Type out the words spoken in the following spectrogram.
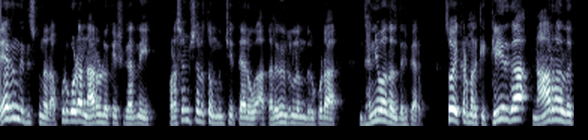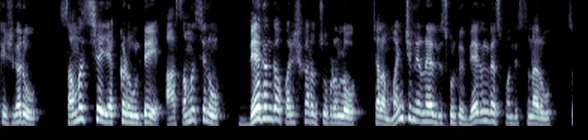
వేగంగా తీసుకున్నారు. అప్పుడు కూడా నారా లోకేష్ గారిని ప్రశంసలతో ముంచెత్తారు. ఆ తల్లిదండ్రులందరూ కూడా ధన్యవాదాలు తెలిపారు. సో ఇక్కడ మనకి క్లియర్గా నారా లోకేష్ గారు సమస్య ఎక్కడ ఉంటే ఆ సమస్యను వేగంగా పరిష్కారం చూపడంలో చాలా మంచి నిర్ణయాలు తీసుకుంటూ వేగంగా స్పందిస్తున్నారు. సో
